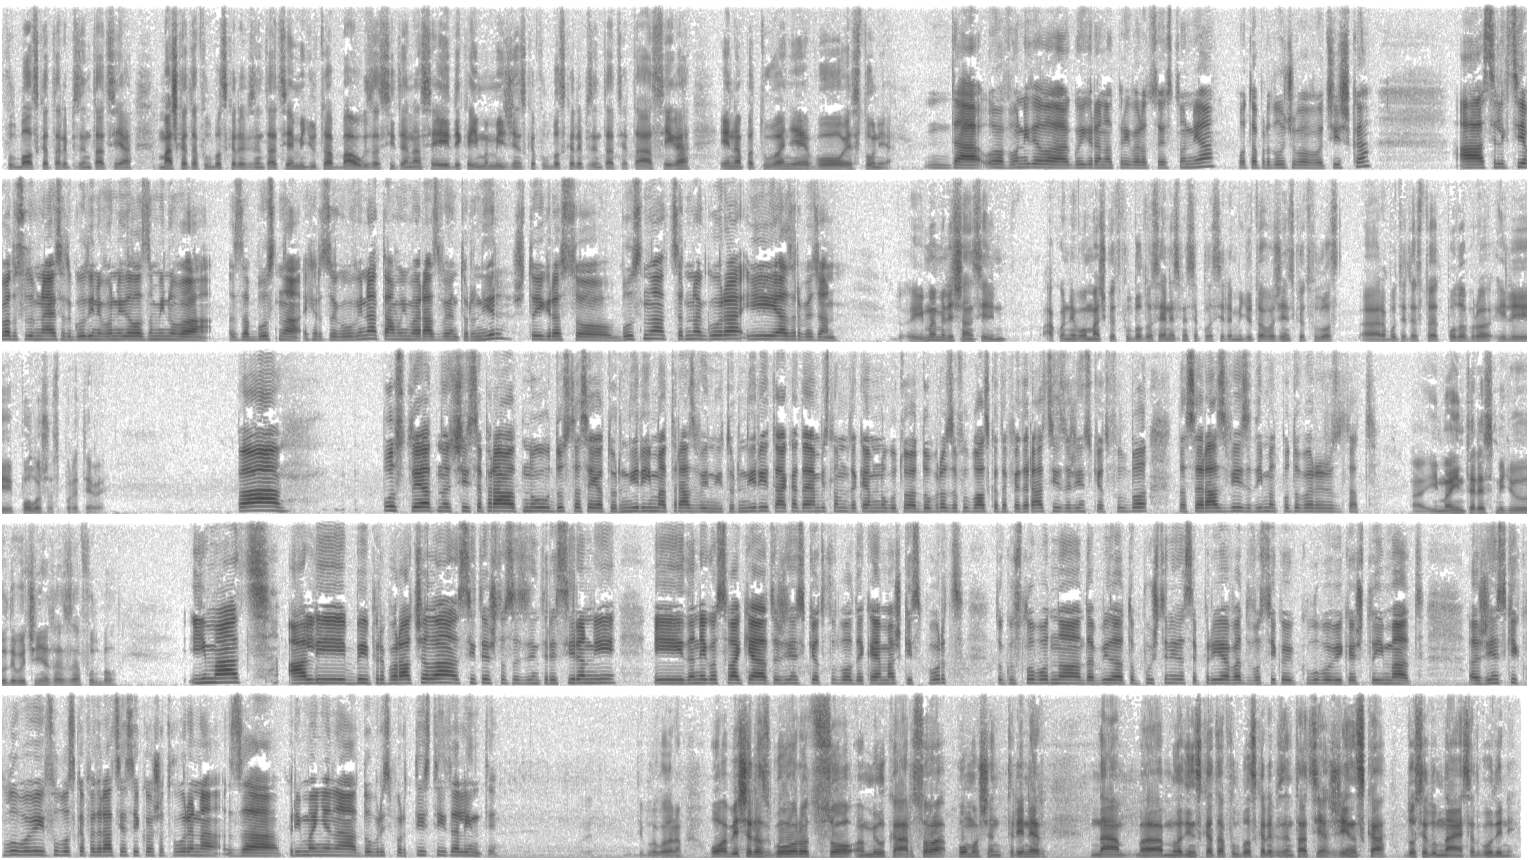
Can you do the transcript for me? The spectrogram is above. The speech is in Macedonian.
фудбалската репрезентација, машката фудбалска репрезентација, меѓутоа баук за сите нас е дека имаме и женска фудбалска репрезентација. Таа сега е на патување во Естонија. Да, во недела го игра над преварот со Естонија, потоа продолжува во Чишка. А селекцијава до 17 години во недела заминува за Босна и Херцеговина. Таму има развоен турнир што игра со Босна, Црна Гора и Азербеџан. Имаме ли шанси ако не во машкиот фудбал, до сега не сме се пласирали, меѓутоа во женскиот фудбал работите стојат подобро или полошо според тебе? Па постојат, значи се прават многу доста сега турнири, имат развојни турнири, така да ја мислам дека е многу тоа добро за фудбалската федерација и за женскиот фудбал да се развие за да имат подобар резултат. А, има интерес меѓу девојчињата за фудбал? Имаат, али би препорачала сите што се заинтересирани и да не го сваќаат женскиот фудбал дека е машки спорт, туку слободно да бидат опуштени да се пријават во секој клубови кај што имаат женски клубови и фудбалска федерација секогаш отворена за примање на добри спортисти и таленти. Ти благодарам. Ова беше разговорот со Милка Арсова, помошен тренер на младинската фудбалска репрезентација женска до 17 години.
